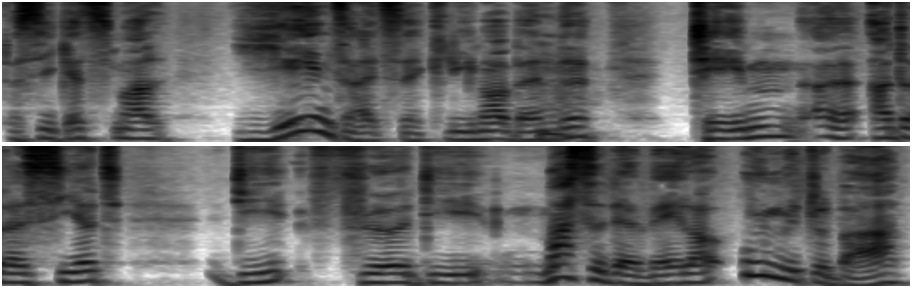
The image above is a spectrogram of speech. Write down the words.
dass sie jetzt mal jenseits der Klimawende mhm. Themen äh, adressiert, die für die Masse der Wähler unmittelbar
